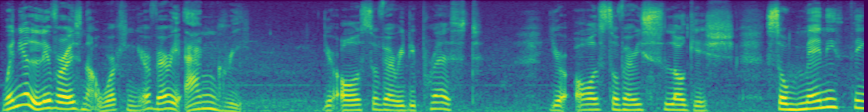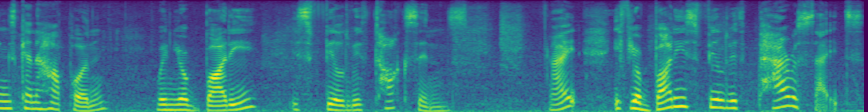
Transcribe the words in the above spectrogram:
when your liver is not working you're very angry. You're also very depressed. You're also very sluggish. So many things can happen when your body is filled with toxins, right? If your body is filled with parasites,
